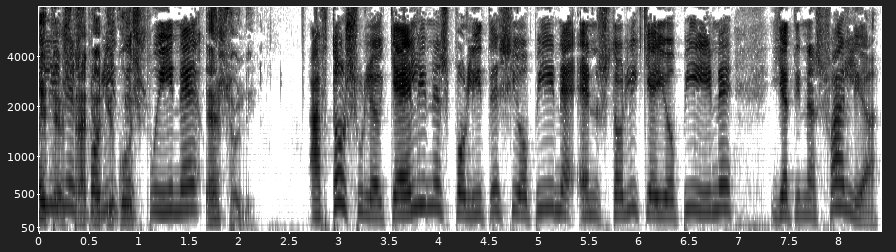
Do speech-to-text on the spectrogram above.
Έλληνες πολίτες που είναι... Ένστολοι. Αυτό σου λέω και Έλληνες πολίτες οι οποίοι είναι ένστολοι και οι οποίοι είναι για την ασφάλεια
